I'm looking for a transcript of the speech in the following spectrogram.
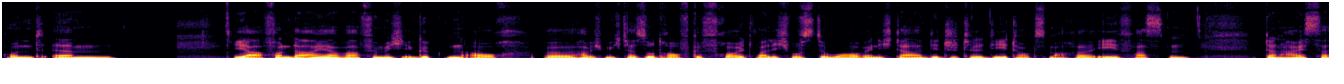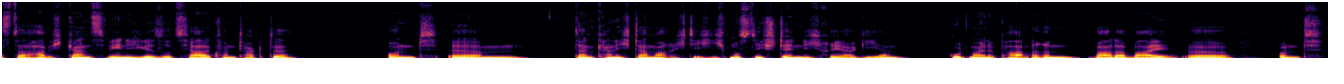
Und ähm, ja, von daher war für mich Ägypten auch, äh, habe ich mich da so drauf gefreut, weil ich wusste, wow, wenn ich da Digital Detox mache, E-Fasten, dann heißt das, da habe ich ganz wenige Sozialkontakte und ähm, dann kann ich da mal richtig, ich muss nicht ständig reagieren. Gut, meine Partnerin war dabei äh, und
